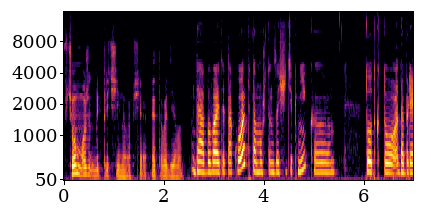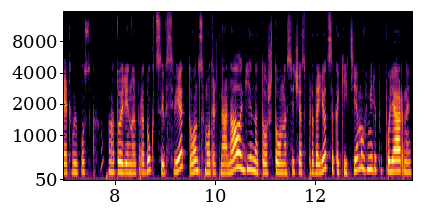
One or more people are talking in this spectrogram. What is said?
в чем может быть причина вообще этого дела? Да, бывает и такое, потому что на защите книг э, тот, кто одобряет выпуск а, той или иной продукции в свет, то он смотрит на аналоги, на то, что у нас сейчас продается, какие темы в мире популярны,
